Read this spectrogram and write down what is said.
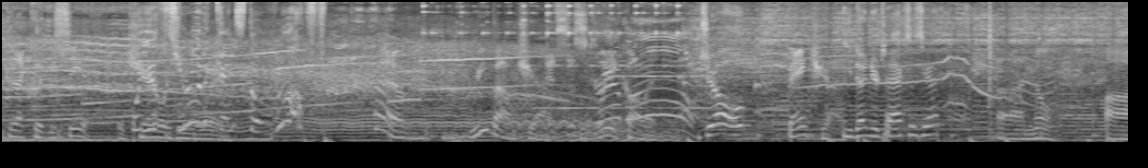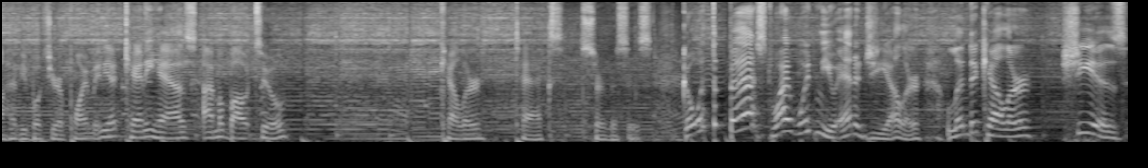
Because I couldn't see it. The Well, chair you was threw in it the way. against the roof. Yeah, rebound shot. It's the What do you call it? Joe, Bank shot. you done your taxes yet? Uh, no. Uh, have you booked your appointment yet? Kenny has. I'm about to. Keller Tax Services. Go with the best. Why wouldn't you? And a GLer. Linda Keller. She is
